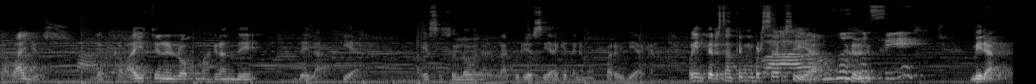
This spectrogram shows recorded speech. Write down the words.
caballos. Los caballos tienen el ojo más grande de la tierra. Esa es lo- la curiosidad que tenemos para hoy día acá. Oye, interesante conversar, sí, ¿ah? Wow. sí. Mira,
